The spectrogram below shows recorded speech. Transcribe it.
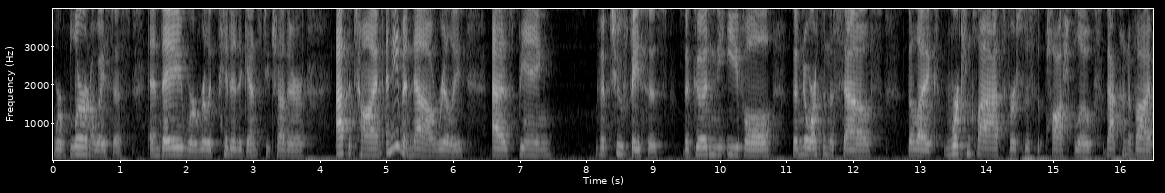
were Blur and Oasis, and they were really pitted against each other at the time, and even now, really, as being the two faces the good and the evil, the North and the South, the like working class versus the posh blokes, that kind of vibe.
